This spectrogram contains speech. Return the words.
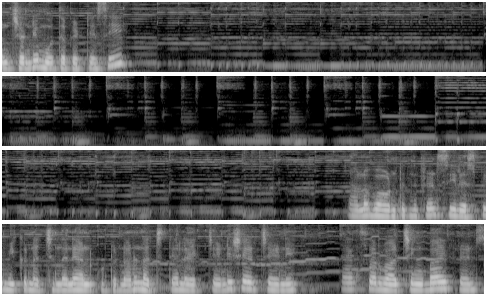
ఉంచండి మూత పెట్టేసి. చాలా బాగుంటుంది ఫ్రెండ్స్ ఈ రెసిపీ మీకు నచ్చిందని అనుకుంటున్నాను. నచ్చితే లైక్ చేయండి షేర్ చేయండి. Thanks for watching. Bye friends.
